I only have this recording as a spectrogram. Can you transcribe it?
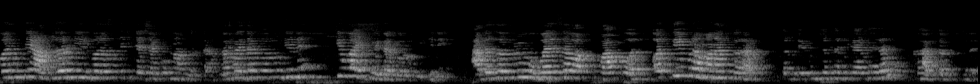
पण ते आपल्यावर निर्भर असते की त्याच्याकडून आपण चांगला फायदा करून घेणे की वाईट फायदा करून घेणे. आता जर तुम्ही मोबाईलचा वापर अति प्रमाणात कराल तर ते तुमच्यासाठी काय ठरेल घातक ठरेल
